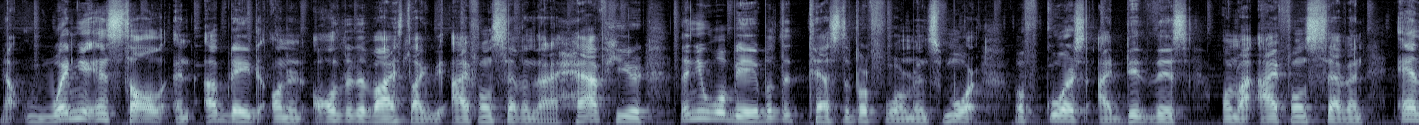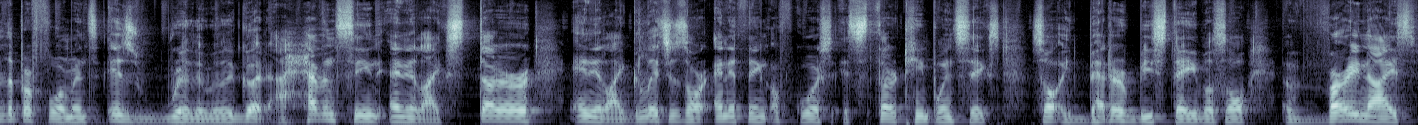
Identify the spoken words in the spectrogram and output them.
Now, when you install an update on an older device like the iPhone 7 that I have here, then you will be able to test the performance more. Of course, I did this on my iPhone 7 and the performance is really really good. I haven't seen any like stutter, any like glitches or anything. Of course it's 13.6 so it better be stable. So a very nice,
